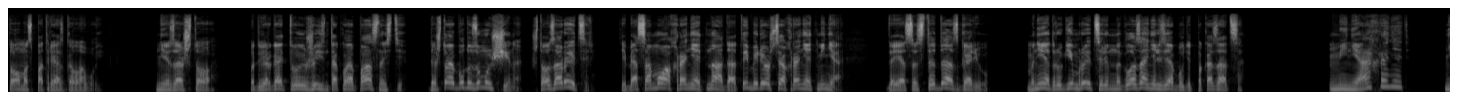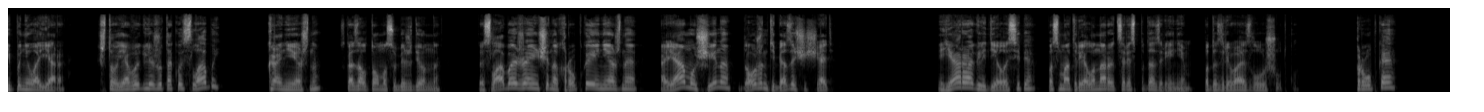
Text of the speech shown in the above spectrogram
Томас потряс головой. «Ни за что. Подвергать твою жизнь такой опасности? Да что я буду за мужчина? Что за рыцарь? Тебя само охранять надо, а ты берешься охранять меня. Да я со стыда сгорю. Мне другим рыцарям на глаза нельзя будет показаться». «Меня охранять?» — не поняла Яра. «Что, я выгляжу такой слабый?» «Конечно», — сказал Томас убежденно. «Ты слабая женщина, хрупкая и нежная. А я, мужчина, должен тебя защищать. Яра оглядела себя, посмотрела на рыцаря с подозрением, подозревая злую шутку. Хрупкая?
